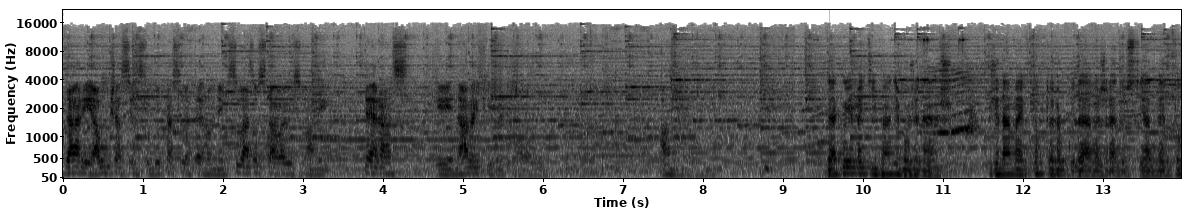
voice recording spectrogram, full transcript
dary a účastenstvo Ducha Svetého nech sú a zostávajú s vami teraz i na veky vekov. Amen. Ďakujeme Ti, Pane Bože náš, že nám aj v tomto roku dávaš radosti Adventu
